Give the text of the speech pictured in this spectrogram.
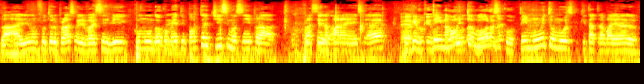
Lá, ali no futuro próximo ele vai servir como um documento importantíssimo, assim, pra, pra cena paraense. É, porque porque tem tá muito agora, músico, tem muito músico que tá trabalhando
